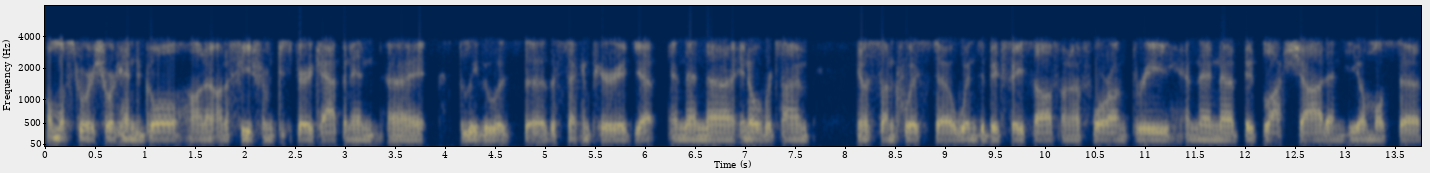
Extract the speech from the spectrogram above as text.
almost scored a shorthanded goal on a, on a feed from Kasperi Kapanen. Uh, I believe it was uh, the second period. Yep, and then uh, in overtime, you know, Sundqvist uh, wins a big face-off on a four-on-three, and then a big block shot, and he almost uh,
